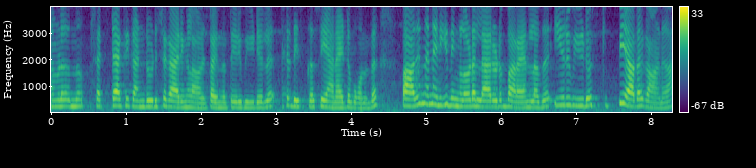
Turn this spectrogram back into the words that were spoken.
നമ്മൾ ഒന്ന് സെറ്റാക്കി കണ്ടുപിടിച്ച കാര്യങ്ങളാണ് കേട്ടോ ഇന്നത്തെ ഒരു വീഡിയോയിൽ ഡിസ്കസ് ചെയ്യാനായിട്ട് പോകുന്നത്. അപ്പോൾ ആദ്യം തന്നെ എനിക്ക് നിങ്ങളോട് എല്ലാവരോടും പറയാനുള്ളത് ഈ ഒരു വീഡിയോ സ്കിപ്പ് ചെയ്യാതെ കാണുക.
